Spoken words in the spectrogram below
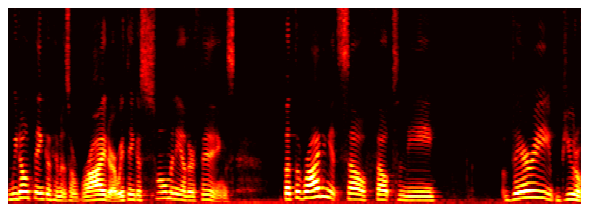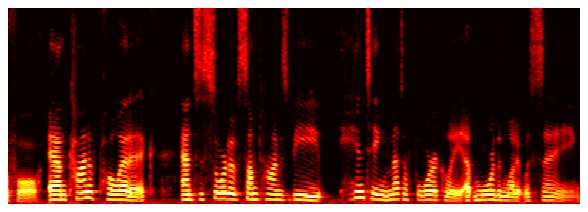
We don't think of him as a writer, we think of so many other things. But the writing itself felt to me very beautiful and kind of poetic, and to sort of sometimes be hinting metaphorically at more than what it was saying.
